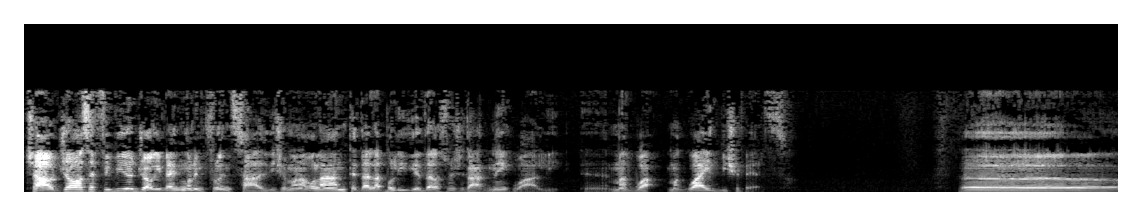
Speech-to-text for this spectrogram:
Ciao Joseph, i videogiochi vengono influenzati, dice Manavolante, dalla politica e dalla società nei quali, eh, ma, gua- ma guai viceversa. Eh,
